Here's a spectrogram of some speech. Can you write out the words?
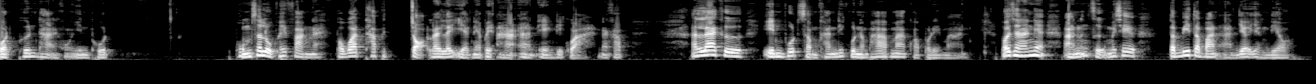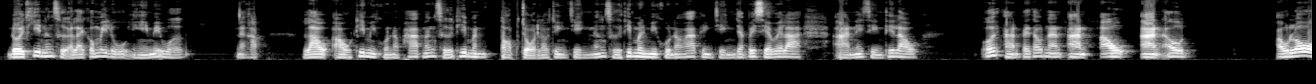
กฎพื้นฐานของอินพุตผมสรุปให้ฟังนะ เพราะว่าถ้าไปเจาะรายละเอียดเนี่ยไปหาอ่านเองดีกว่านะครับอันแรกคือ Input สำคัญที่คุณภาพมากกว่าปริมาณ เพราะฉะนั้นเนี่ยอ่านหนังสือไม่ใช่ตะบี้ตะบันอ่านเยอะอย่างเดียว โดยที่หนังสืออะไรก็ไม่รู้อย่างนี้ไม่เวิร์ก นะครับเราเอาที่มีคุณภาพหนังสือที่มันตอบโจทย์เราจริงๆ หนังสือที่มันมีคุณภาพจริงๆ อย่าไปเสียเวลาอ่านในสิ่งที่เราเอ้ยอ่านไปเท่านั้นอ่านเอาอ่านเอาเอาโลก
